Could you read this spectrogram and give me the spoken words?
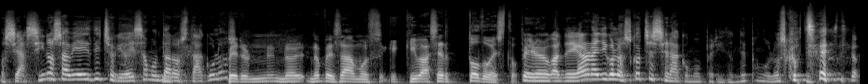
O sea, si nos habíais dicho que ibais a montar obstáculos, pero, Pero no, no- pensábamos que, que iba a ser todo esto. cuando llegaron allí con los coches era como, pero ¿y dónde pongo los coches? tío?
